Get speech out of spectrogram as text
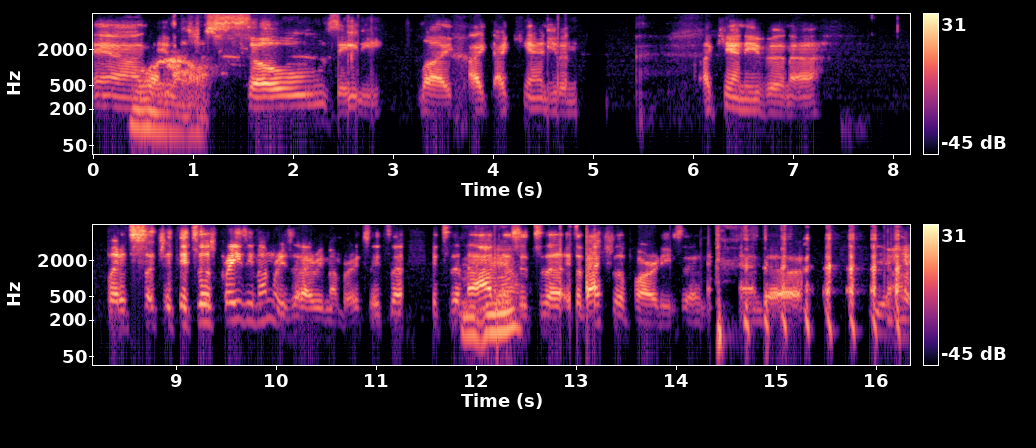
and wow. it was just so zany. Like I, I can't even, I can't even. uh But it's such, it's those crazy memories that I remember. It's it's the it's the madness. Mm-hmm. It's the it's the bachelor parties and and uh, yeah.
